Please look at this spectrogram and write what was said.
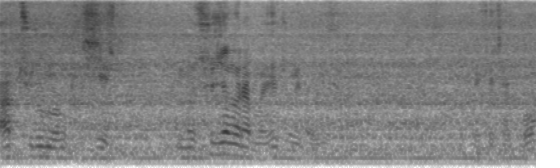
앞 주름은 다시 한번 수정을 한번 되겠어요 이렇게 잡고.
